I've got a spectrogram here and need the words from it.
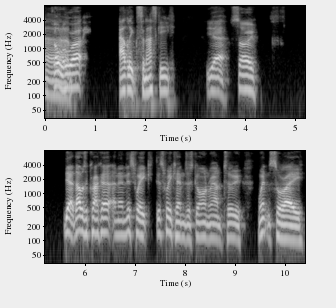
uh, Joel, all right. Alex Sanaski. Yeah. So yeah, that was a cracker. And then this week, this weekend just gone round two, went and saw a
